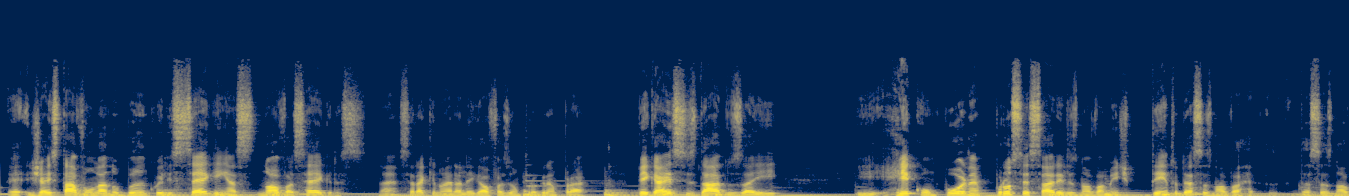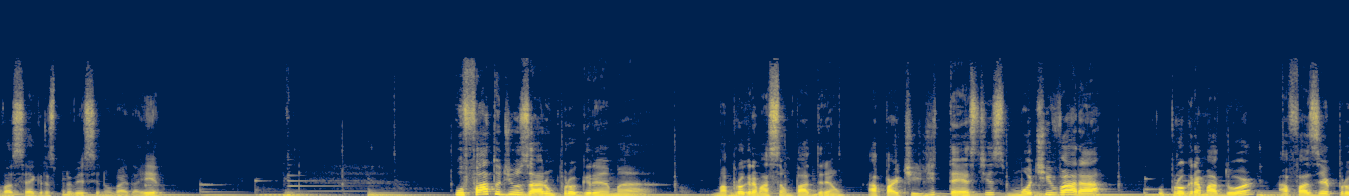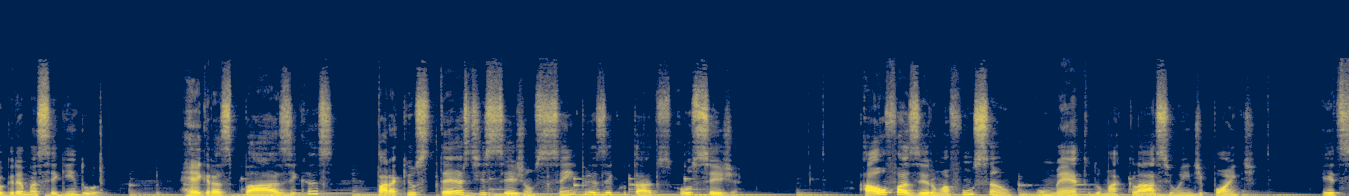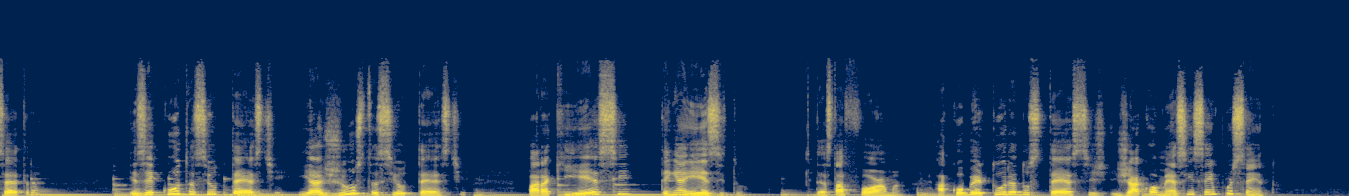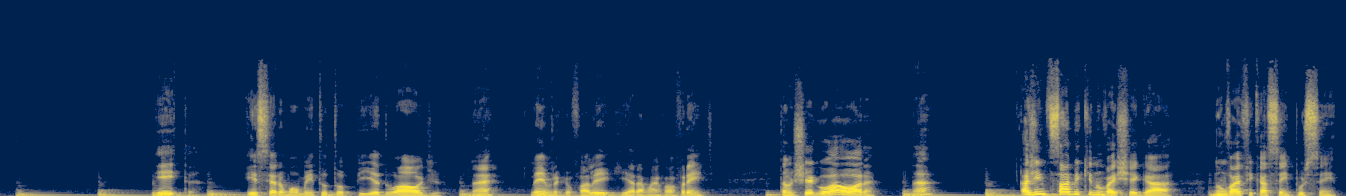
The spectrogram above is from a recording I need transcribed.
é, já estavam lá no banco, eles seguem as novas regras? Né? Será que não era legal fazer um programa para pegar esses dados aí e recompor, né? processar eles novamente dentro dessas, nova, dessas novas regras para ver se não vai dar erro? O fato de usar um programa, uma programação padrão a partir de testes, motivará o programador a fazer programas seguindo regras básicas para que os testes sejam sempre executados. Ou seja, ao fazer uma função, um método, uma classe, um endpoint, etc., executa-se o teste e ajusta-se o teste para que esse tenha êxito. Desta forma, a cobertura dos testes já começa em 100%. Eita, esse era o momento utopia do áudio, né? Lembra que eu falei que era mais para frente? Então chegou a hora, né? A gente sabe que não vai chegar, não vai ficar 100%.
